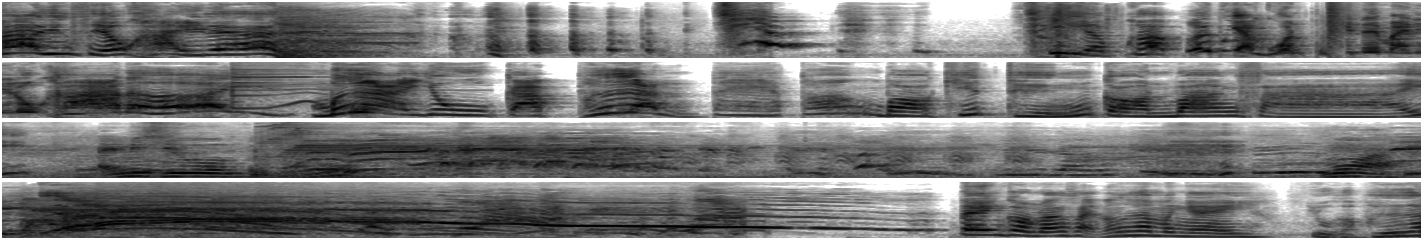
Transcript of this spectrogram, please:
ข้าวยังเสียวไข่เลยฮะเฉียบเฉียบครับเฮ้ยมึงอยากกวนกินได้ไหมนี่ลูกค้าเนอะเฮ้ยเมื่ออยู่กับเพื่อน แต่ต้องบอกคิดถึงก่อนวางสาย I miss you มั่วเต้งก่อนวางสายต้องทำยังไง อยู่กับเพื่อ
